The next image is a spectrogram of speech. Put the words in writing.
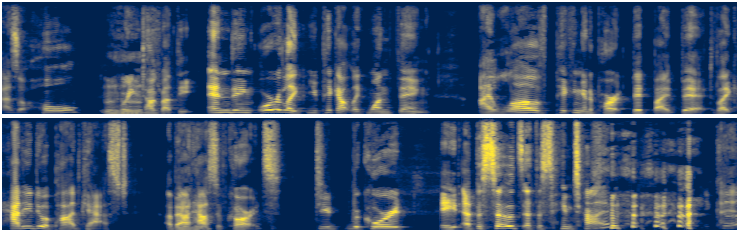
as a whole, or you Mhm. can talk about the ending, or like you pick out like one thing. I love picking it apart bit by bit. Like, how do you do a podcast about Mhm. House of Cards? Do you record eight episodes at the same time You could.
